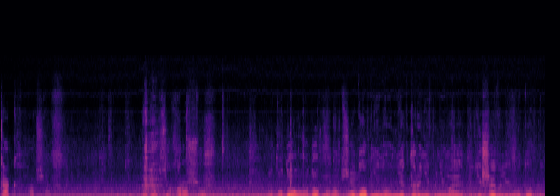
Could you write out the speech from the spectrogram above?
как вообще? Все хорошо. Ну, удобно, удобно вообще. Удобнее, но некоторые не понимают. И дешевле, и удобнее.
